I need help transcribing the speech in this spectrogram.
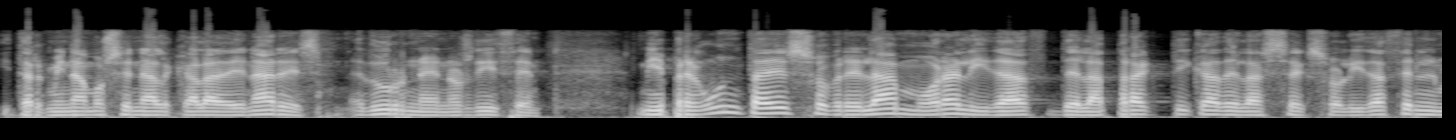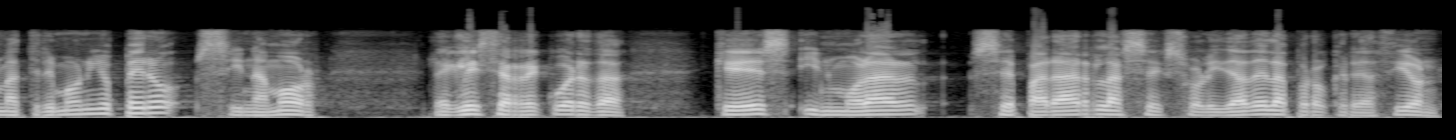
Y terminamos en Alcalá de Henares. Edurne nos dice, mi pregunta es sobre la moralidad de la práctica de la sexualidad en el matrimonio, pero sin amor. La Iglesia recuerda que es inmoral separar la sexualidad de la procreación.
